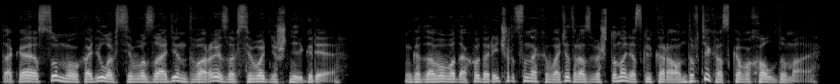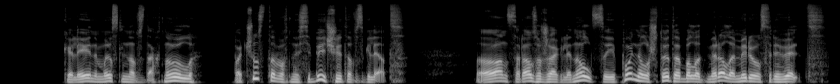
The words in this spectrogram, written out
Такая сумма уходила всего за один два за в сегодняшней игре. Годового дохода Ричардсона хватит разве что на несколько раундов техасского холдума. Клейн мысленно вздохнул, почувствовав на себе чей-то взгляд. Он сразу же оглянулся и понял, что это был адмирал Амириус Ревельт.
